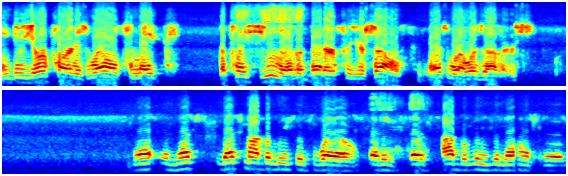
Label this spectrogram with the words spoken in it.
and do your part as well to make the place you live a better for yourself as well as others. That, and that's that's my belief as well. That is, that I believe in that. And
